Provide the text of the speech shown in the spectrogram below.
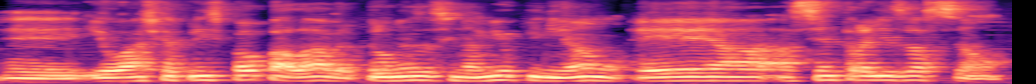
É, eu acho que a principal palavra, pelo menos assim, na minha opinião, é a, a centralização.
